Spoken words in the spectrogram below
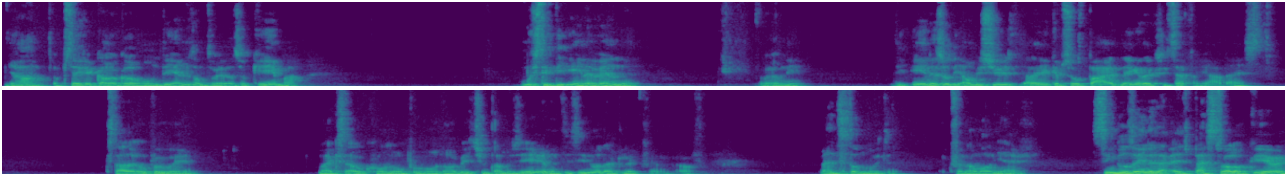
ja, op zich, ik kan ook al gewoon DM's antwoorden, dat is oké, maar moest ik die ene vinden? Waarom niet? Die ene, zo die ambitieus, ik heb zo'n paar dingen dat ik zoiets heb van, ja, dat is Ik sta er open voor je. Maar ik sta ook gewoon open voor nog een beetje te amuseren en te zien wat ik leuk vind. Of mensen te ontmoeten. Ik vind het allemaal niet erg single zijn is best wel oké hoor.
